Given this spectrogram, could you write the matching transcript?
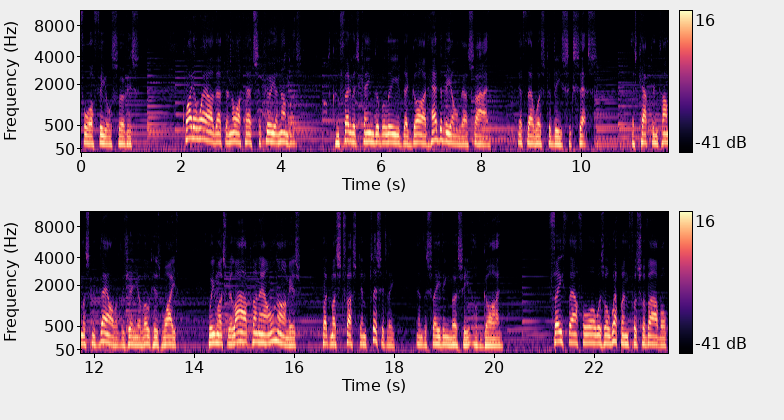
for a field service. Quite aware that the North had superior numbers, Confederates came to believe that God had to be on their side if there was to be success. As Captain Thomas McDowell of Virginia wrote his wife, we must rely upon our own armies, but must trust implicitly in the saving mercy of God. Faith, therefore, was a weapon for survival,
